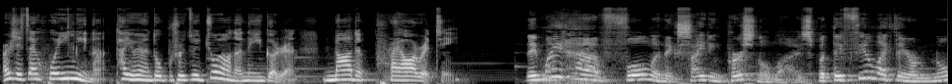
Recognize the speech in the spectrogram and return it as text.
而且在婚姻里呢，他永远都不是最重要的那一个人，not a priority。 They might have full and exciting personal lives, but they feel like they are no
